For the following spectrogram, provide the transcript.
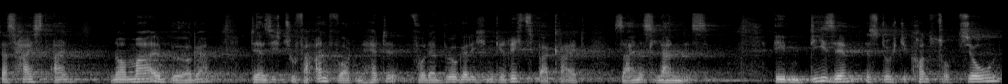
das heißt ein Normalbürger, der sich zu verantworten hätte vor der bürgerlichen Gerichtsbarkeit seines Landes. Eben diese ist durch die Konstruktion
